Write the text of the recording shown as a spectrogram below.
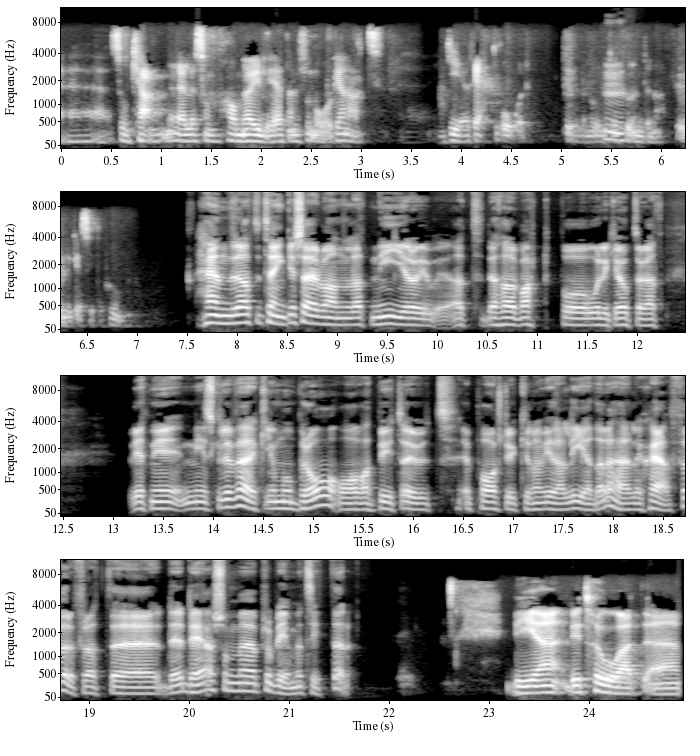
eh, som kan eller som har möjligheten, förmågan att ge rätt råd till de olika mm. kunderna i olika situationer. Händer det att du tänker så här ibland, eller att ni, att det har varit på olika uppdrag att Vet ni, ni skulle verkligen må bra av att byta ut ett par stycken av era ledare här eller chefer för att eh, det är där som eh, problemet sitter. Vi, eh, vi tror att, eh,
